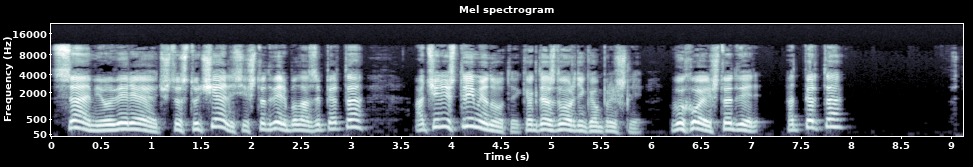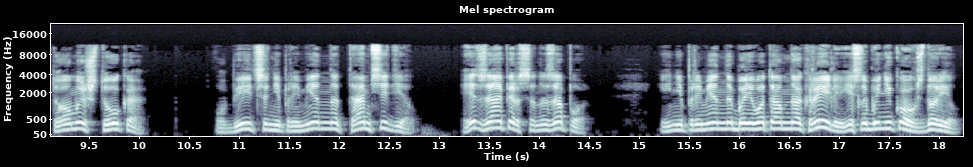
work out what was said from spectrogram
Сами уверяют, что стучались и что дверь была заперта, а через три минуты, когда с дворником пришли, выходит, что дверь отперта? В том и штука. Убийца непременно там сидел и заперся на запор. И непременно бы его там накрыли, если бы не Кох сдурил,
